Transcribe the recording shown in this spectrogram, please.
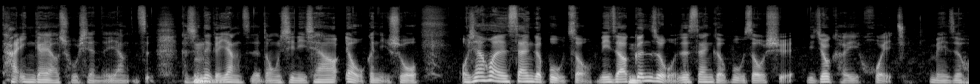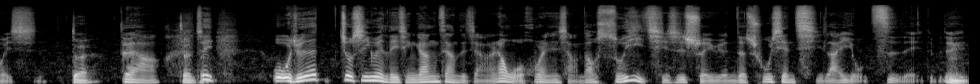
它应该要出现的样子。可是那个样子的东西，嗯、你现在要要我跟你说，我现在换成三个步骤，你只要跟着我这三个步骤学，嗯、你就可以会，没这回事。对，对啊，所以。我觉得就是因为雷琴刚刚这样子讲，让我忽然想到，所以其实水源的出现起来有字，哎，对不对？嗯、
